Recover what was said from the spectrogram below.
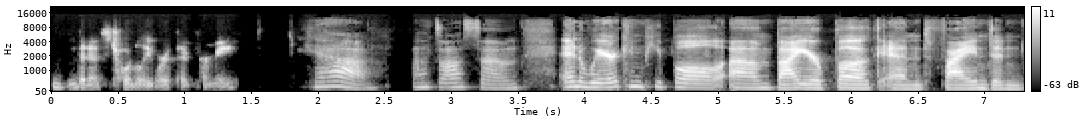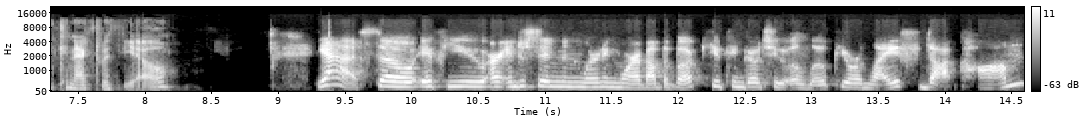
then it's totally worth it for me. Yeah that's awesome. And where can people um, buy your book and find and connect with you yeah, so if you are interested in learning more about the book, you can go to elopeyourlife.com.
